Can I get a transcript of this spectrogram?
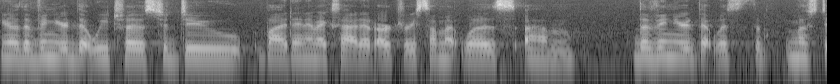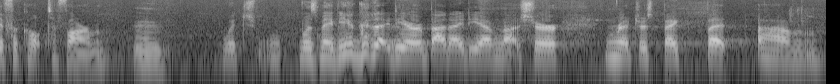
you know, the vineyard that we chose to do biodynamics at at Archery Summit was um, the vineyard that was the most difficult to farm, which was maybe a good idea or a bad idea. I'm not sure in retrospect, but um,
